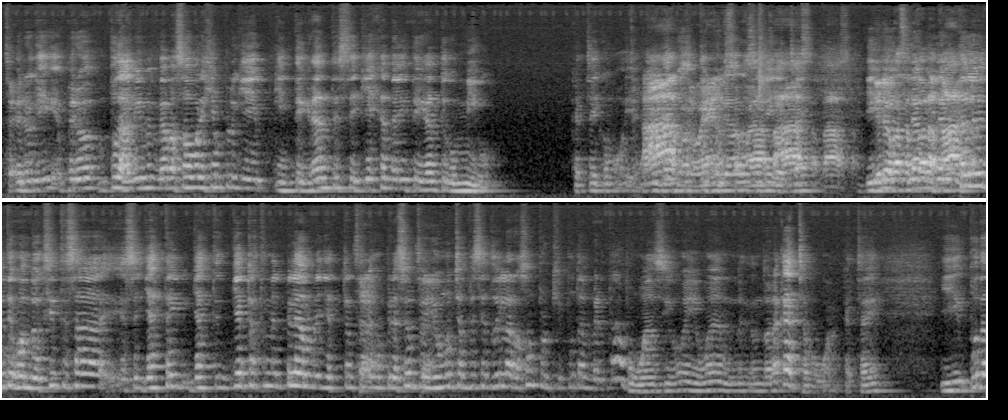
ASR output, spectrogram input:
sí. Pero, que, pero puta, a mí me me ha pasado, por ejemplo, que integrantes se quejan del integrante conmigo. ¿Cachai? Como, oye, Ah, este pero bueno, eso no pasa, pasa, pasa. Y Yo creo que pasa en la- lamentablemente cuando existe esa, ese- ya, está, ya, está- ya entraste en el pelambre, ya entraste en Sí, la conspiración, pero sí. yo muchas veces doy la razón porque puta es verdad, pues weón, si oye weón, dando la cacha, pues weón, ¿cachai? Y puta,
